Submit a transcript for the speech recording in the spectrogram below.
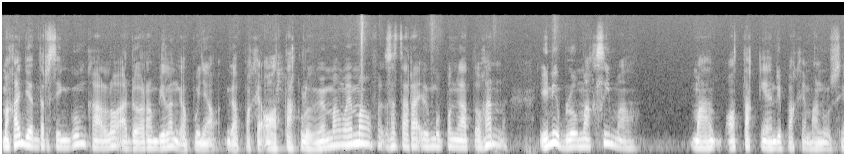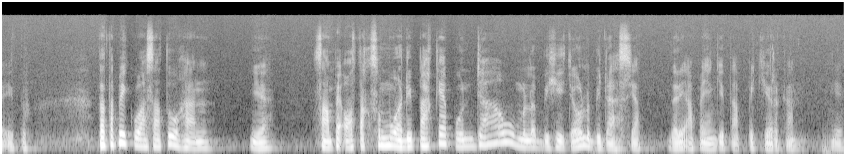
Maka jangan tersinggung kalau ada orang bilang nggak punya nggak pakai otak loh. Memang memang secara ilmu pengetahuan ini belum maksimal otak yang dipakai manusia itu. Tetapi kuasa Tuhan ya sampai otak semua dipakai pun jauh melebihi, jauh lebih dahsyat dari apa yang kita pikirkan. Ya.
